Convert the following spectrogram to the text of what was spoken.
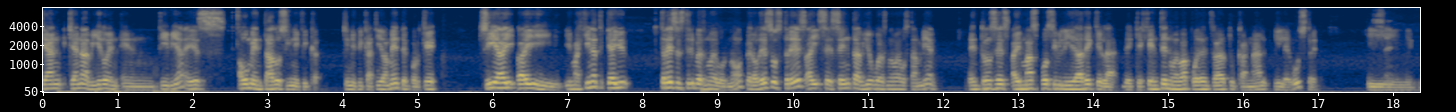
que han, que han habido en, en Tibia es aumentado significa- significativamente porque sí hay, hay, imagínate que hay tres streamers nuevos, ¿no? Pero de esos tres hay 60 viewers nuevos también. Entonces hay más posibilidad de que, la, de que gente nueva pueda entrar a tu canal y le guste. Y, Sí.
